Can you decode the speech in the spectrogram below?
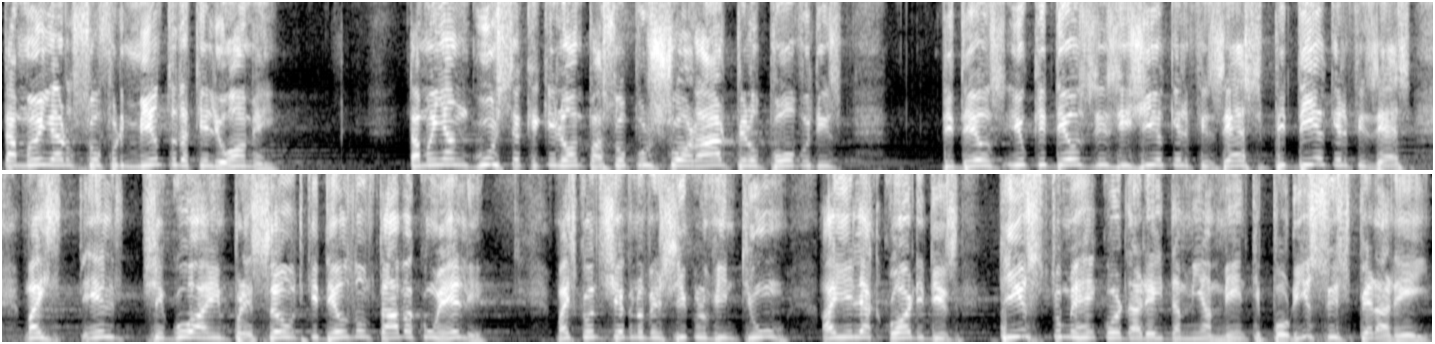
Tamanho era o sofrimento daquele homem, tamanha angústia que aquele homem passou por chorar pelo povo de, de Deus, e o que Deus exigia que ele fizesse, pedia que ele fizesse, mas ele chegou à impressão de que Deus não estava com ele. Mas quando chega no versículo 21, aí ele acorda e diz: Disto me recordarei da minha mente, por isso esperarei.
